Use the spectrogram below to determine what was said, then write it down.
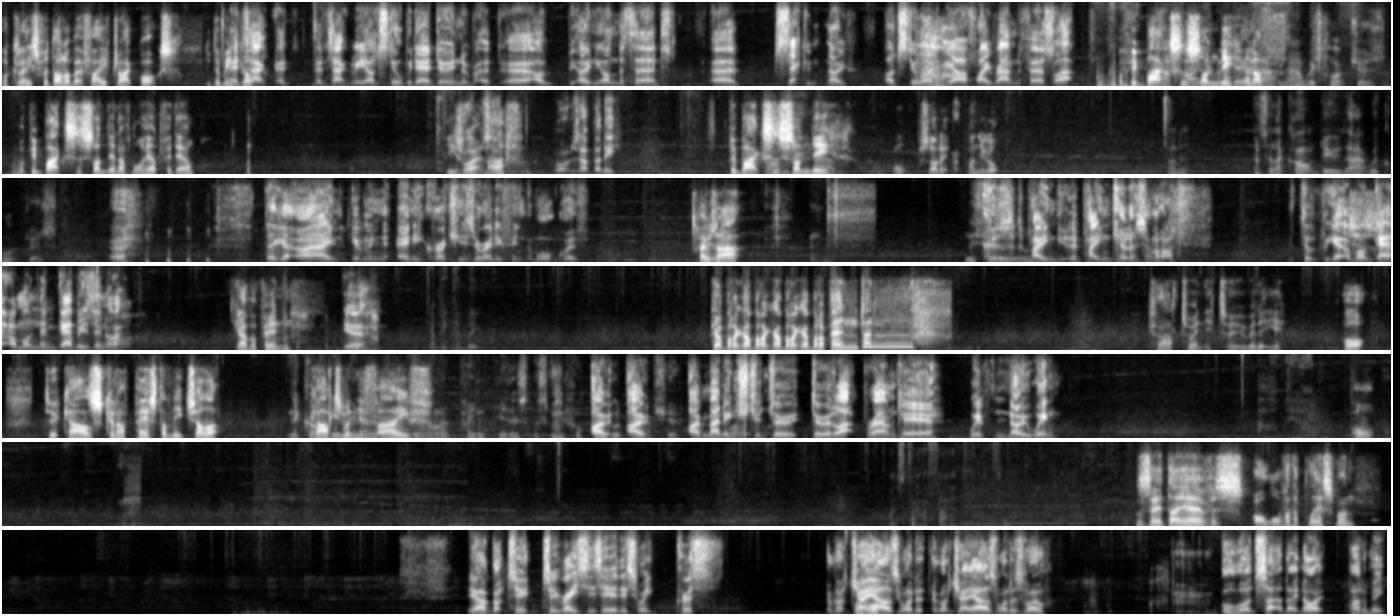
Oh Christ, we're done about five track box. You'd have been good. Exact, uh, exactly. I'd still be there doing the. Uh, uh, I'd be only on the third, uh, second. No, I'd still only be halfway round the first lap. We've been back I since can't even Sunday, and that I've now with clutches. we've been back since Sunday, and I've not heard Fidel. He's What written was that? off. What was that, buddy? Been I back can't since Sunday. Oh, sorry. On you go. I, I said I can't do that with crutches. Uh, they get, I ain't giving any crutches or anything to walk with How's that? Because of the pain, the painkillers I'm on. Don't forget, I'm on, ga- I'm on them gabbies, ain't I? Gabapentin. Yeah. Gabra gabra gabra gabra penton. Car 22, where are you? Oh, two cars kind of pestering each other. Car give me no 25. fucking hard painkillers 'cause my fucking I- I- I managed to do do a lap round here with no wing. Oh, my Oh, Why is car five here? Zedayev is all over the place, man. Yeah, I've got two two races here this week, Chris. I've got. Uh-huh. JR's one. I've got JR's one as well. Oh, on Saturday night. Pardon me.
